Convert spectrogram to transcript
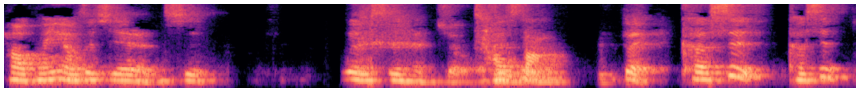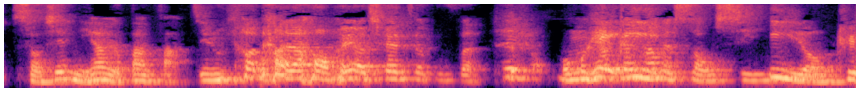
好朋友这些人是认识很久，超棒。对，可是可是，首先你要有办法进入到他的好朋友圈这部分。我们可以跟他们熟悉，易容去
